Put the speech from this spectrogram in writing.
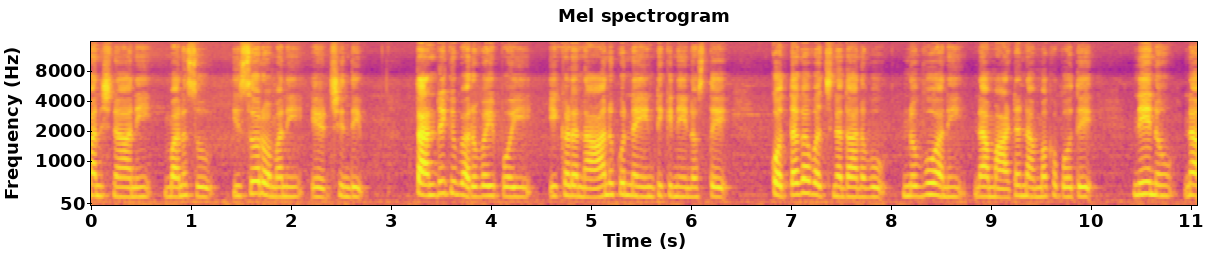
మనిషినా అని మనసు ఇసోరోమని ఏడ్చింది. తండ్రికి బరువైపోయి ఇక్కడ నా అనుకున్న ఇంటికి నేనొస్తే కొత్తగా వచ్చిన దానవు నువ్వు అని నా మాట నమ్మకపోతే నేను నా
